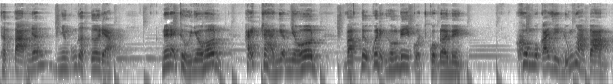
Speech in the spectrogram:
thật tàn nhẫn nhưng cũng thật tươi đẹp. Nên hãy thử nhiều hơn, hãy trải nghiệm nhiều hơn và tự quyết định hướng đi của cuộc đời mình. Không có cái gì đúng hoàn toàn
